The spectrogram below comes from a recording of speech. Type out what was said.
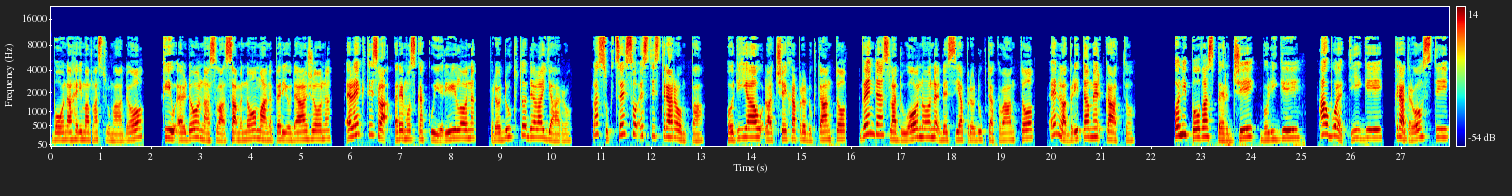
bona heima mastrumado, kiu eldonas la samnoman periodajon, electis la remoscacuirilon producto de la jaro. La successo estis trarompa. Hodiau la ceja productanto vendas la duonon de sia producta quanto en la brita mercato. Oni povas per gi boligi, au boletigi, gradrosti,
